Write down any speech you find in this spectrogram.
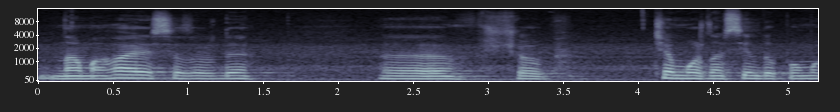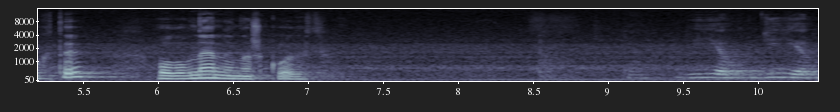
Намагаюся завжди, е, щоб чим можна всім допомогти, головне не нашкодити. Так, Дієво, дієво.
